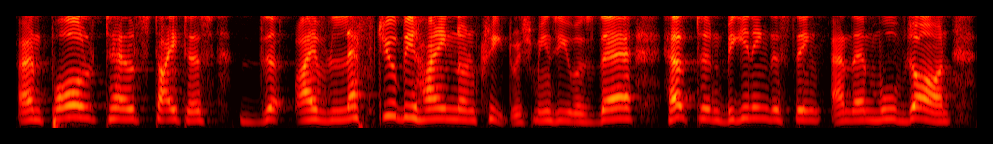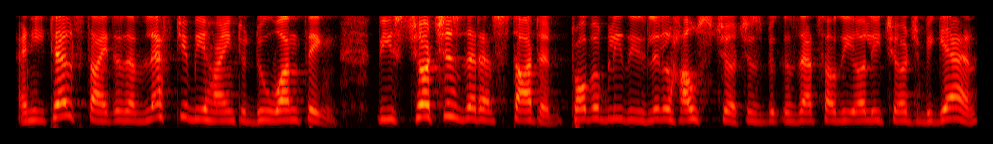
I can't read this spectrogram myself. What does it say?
and Paul tells Titus, I've left you behind on Crete, which means he was there, helped in beginning this thing, and then moved on. And he tells Titus, I've left you behind to do one thing. These churches that have started, probably these little house churches, because that's how the early church began,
